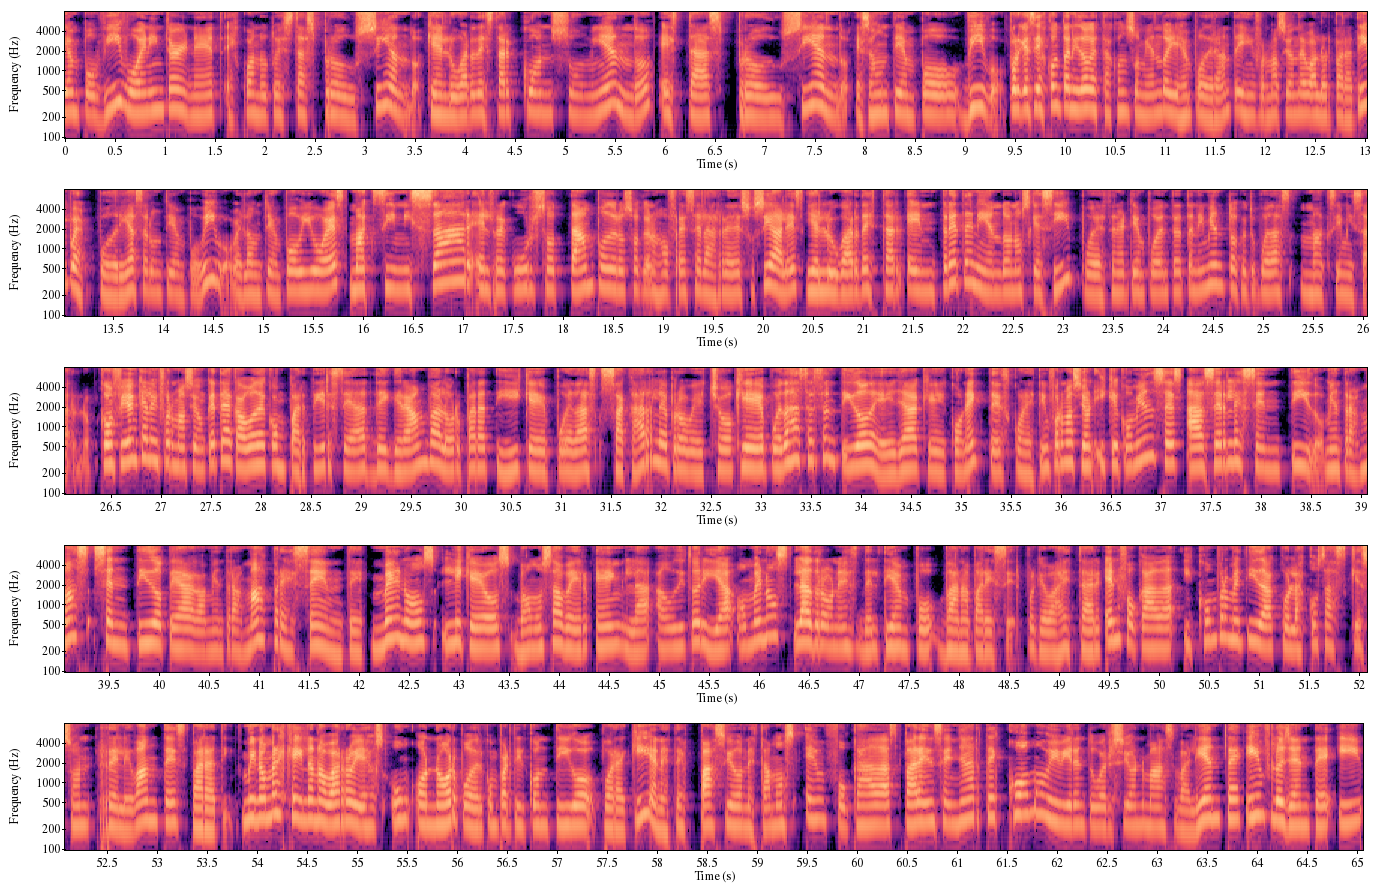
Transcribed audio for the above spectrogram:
tiempo vivo en Internet es cuando tú estás produciendo, que en lugar de estar consumiendo, estás produciendo. Ese es un tiempo vivo, porque si es contenido que estás consumiendo y es empoderante y es información de valor para ti, pues podría ser un tiempo vivo, ¿verdad? Un tiempo vivo es maximizar el recurso tan poderoso que nos ofrece las redes sociales y en lugar de estar entreteniéndonos, que sí, puedes tener tiempo de entretenimiento, que tú puedas maximizarlo. Confío en que la información que te acabo de compartir sea de gran valor para ti, que puedas sacarle provecho, que puedas hacer sentido de ella, que conectes con esta información y que comiences a hacerle sentido. Mientras más sentido te haga, mientras más presente, menos liqueos vamos a ver en la auditoría o menos ladrones del tiempo van a aparecer, porque vas a estar enfocada y comprometida con las cosas que son relevantes para ti. Mi nombre es Keila Navarro y es un honor poder compartir contigo por aquí en este espacio donde estamos enfocadas para enseñarte cómo vivir en tu versión más valiente, influyente y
